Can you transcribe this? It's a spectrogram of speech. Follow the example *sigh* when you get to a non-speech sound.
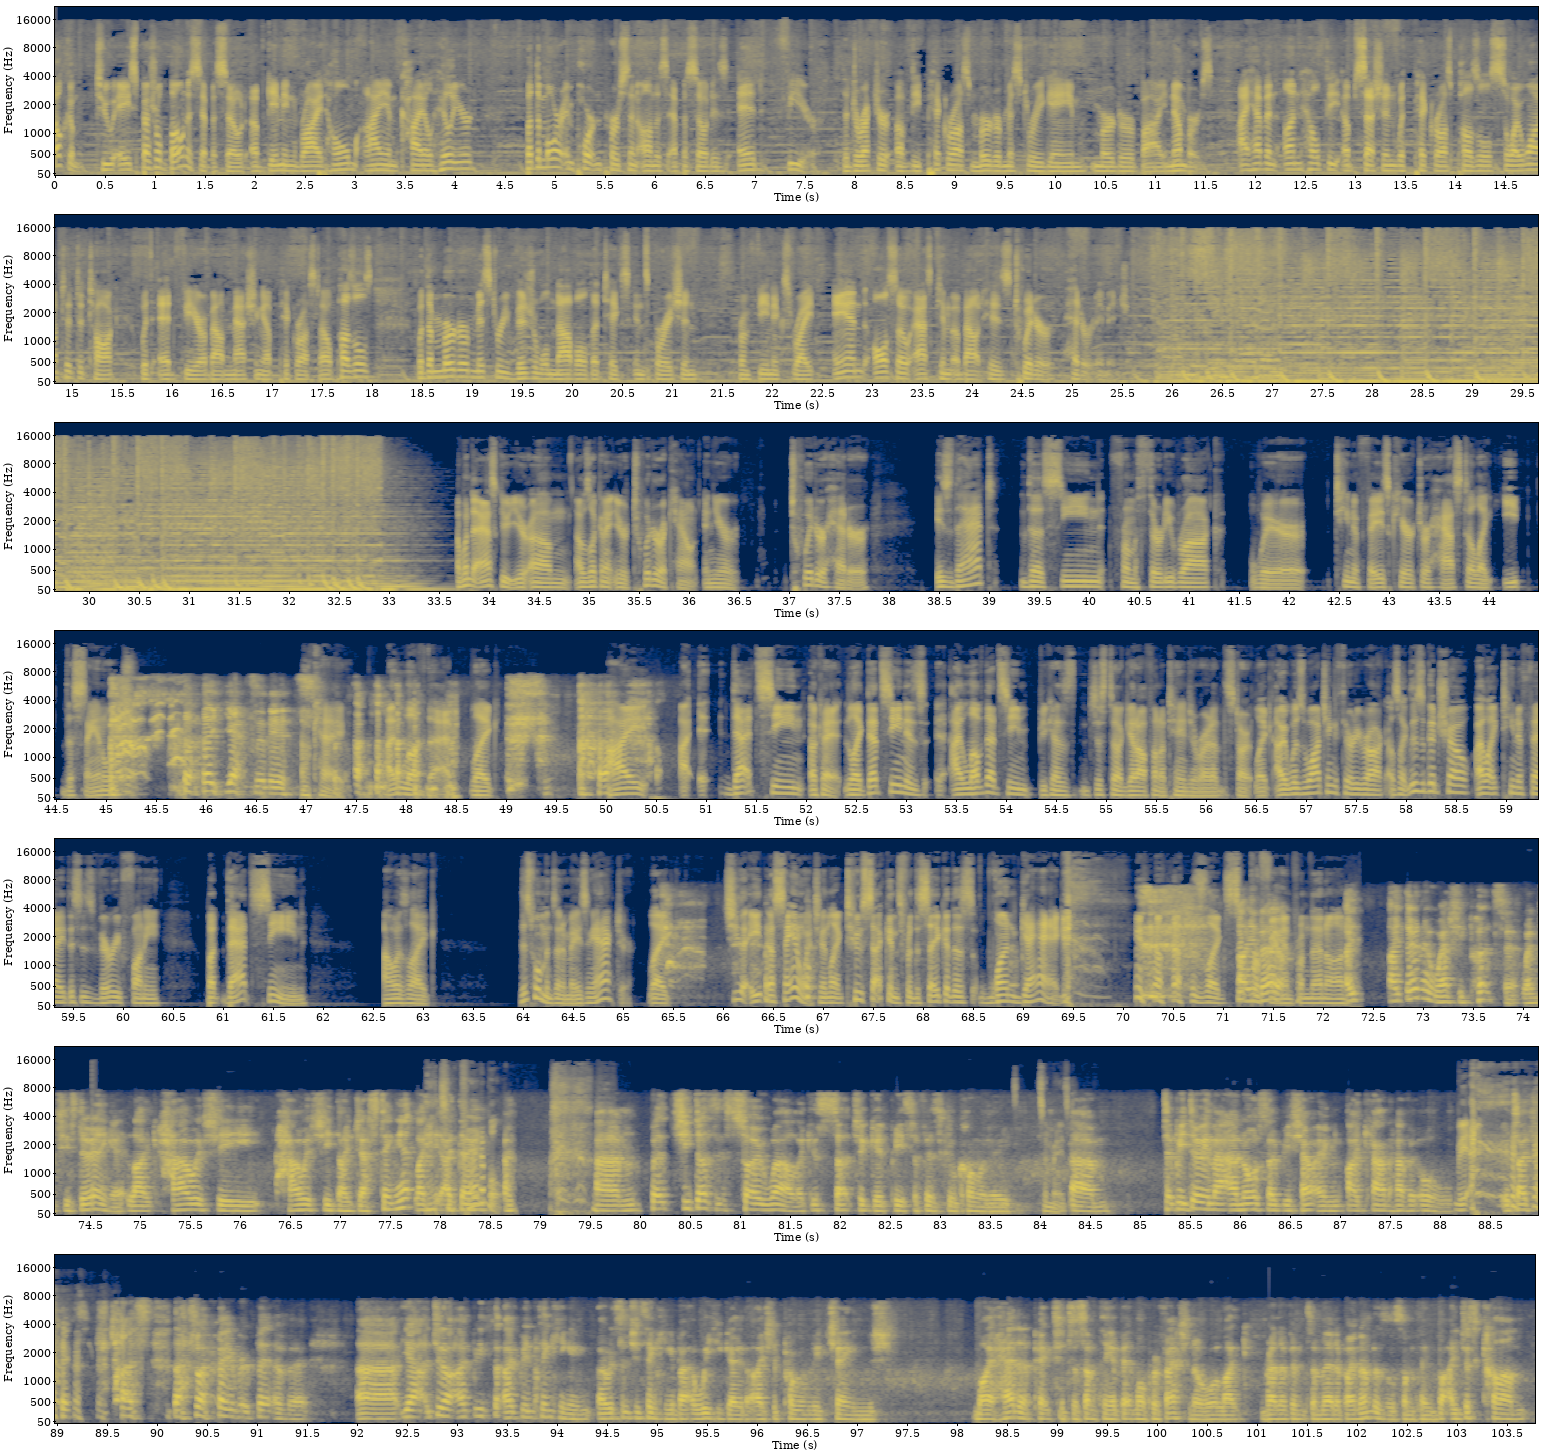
Welcome to a special bonus episode of Gaming Ride Home. I am Kyle Hilliard, but the more important person on this episode is Ed Fear, the director of the Picross murder mystery game Murder by Numbers. I have an unhealthy obsession with Picross puzzles, so I wanted to talk with Ed Fear about mashing up Picross style puzzles with a murder mystery visual novel that takes inspiration from Phoenix Wright, and also ask him about his Twitter header image. I wanted to ask you. Your um, I was looking at your Twitter account and your Twitter header. Is that the scene from Thirty Rock where Tina Fey's character has to like eat the sandwich? *laughs* yes, it is. Okay, I love that. Like, I, I that scene. Okay, like that scene is. I love that scene because just to get off on a tangent right at the start. Like, I was watching Thirty Rock. I was like, this is a good show. I like Tina Fey. This is very funny. But that scene, I was like, this woman's an amazing actor. Like, she ate a sandwich in like two seconds for the sake of this one gag. *laughs* you know, I was like super fan from then on. I, I don't know where she puts it when she's doing it. Like, how is she? How is she digesting it? Like, It's I incredible. don't. I, um, but she does it so well. Like, it's such a good piece of physical comedy. it's amazing. Um, to be doing that and also be shouting, "I can't have it all," yeah. which I think *laughs* that's that's my favorite bit of it. Uh, yeah, do you know? I've been th- I've been thinking. I was literally thinking about a week ago that I should probably change my header picture to something a bit more professional or like relevant to Murder by Numbers or something. But I just can't.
